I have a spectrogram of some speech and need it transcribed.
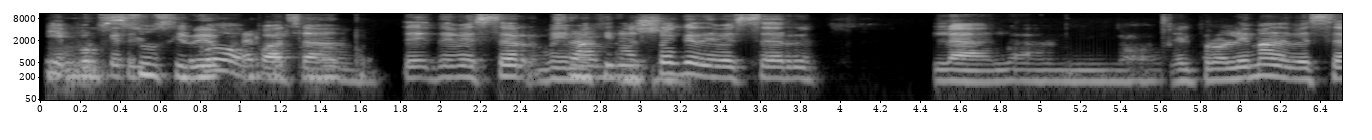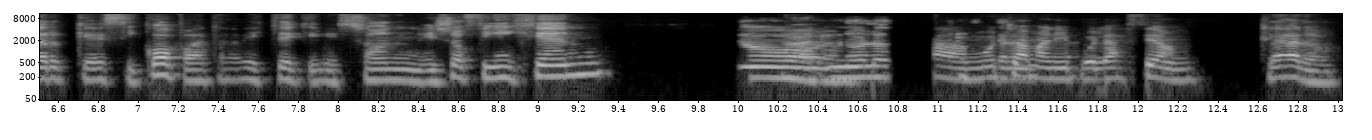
Y no porque es un psicópata. De- debe ser, me imagino yo que debe ser la, la, el problema debe ser que es psicópata, ¿viste? Que son, ellos fingen, No, Claro. no lo Ah, mucha manipulación. claro.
